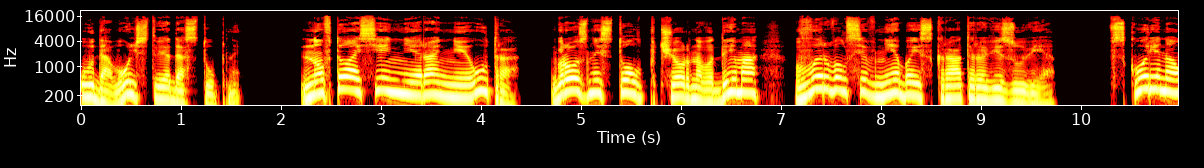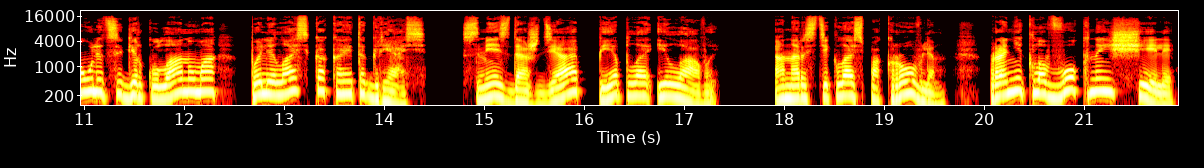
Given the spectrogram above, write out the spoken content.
удовольствия доступны. Но в то осеннее раннее утро грозный столб черного дыма вырвался в небо из кратера Везувия. Вскоре на улице Геркуланума полилась какая-то грязь, смесь дождя, пепла и лавы. Она растеклась по кровлям, проникла в окна и щели,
